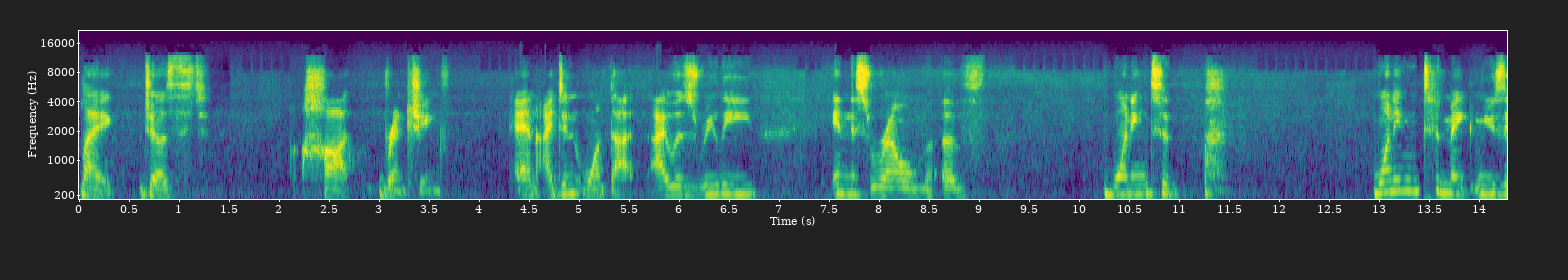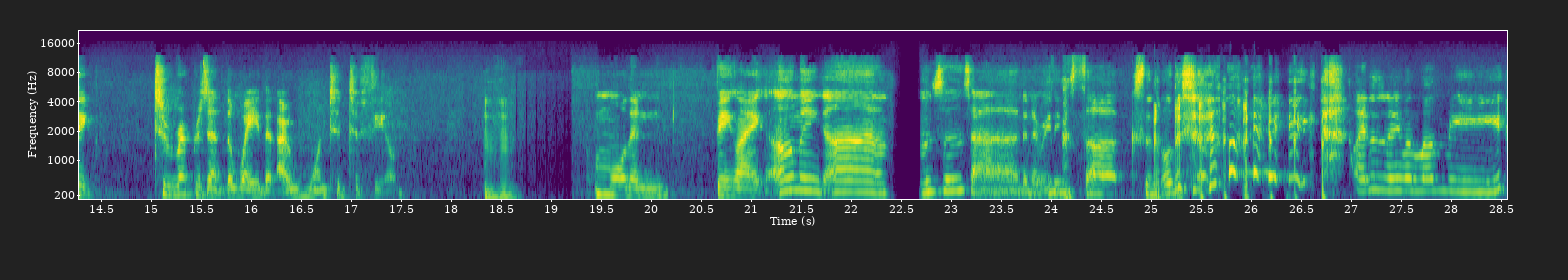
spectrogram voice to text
like just heart wrenching, and I didn't want that. I was really in this realm of wanting to wanting to make music to represent the way that I wanted to feel, more than being like, "Oh my god, I'm so sad and everything sucks and all this. like, why doesn't anyone love me?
